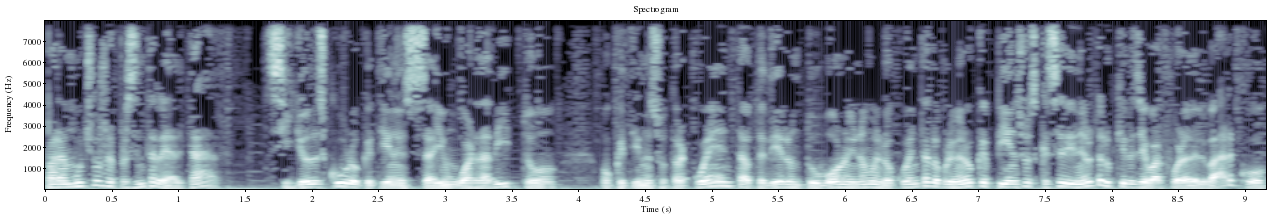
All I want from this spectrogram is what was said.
Para muchos representa lealtad. Si yo descubro que tienes ahí un guardadito o que tienes otra cuenta o te dieron tu bono y no me lo cuentas, lo primero que pienso es que ese dinero te lo quieres llevar fuera del barco,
